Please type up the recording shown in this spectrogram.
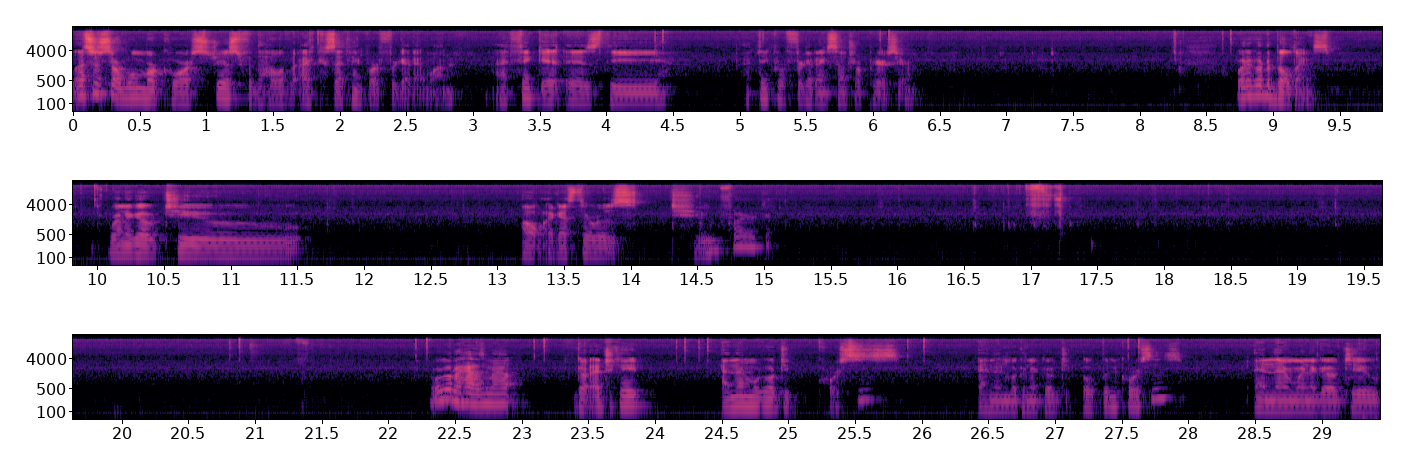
Let's just start one more course just for the hell of it, because I think we're forgetting one. I think it is the, I think we're forgetting Central Pierce here. We're gonna go to buildings. We're gonna go to, oh, I guess there was two fire. We'll go to Hazmat, go to Educate, and then we'll go to Courses, and then we're gonna go to Open Courses, and then we're gonna go to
